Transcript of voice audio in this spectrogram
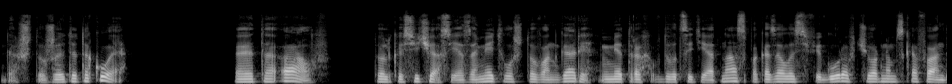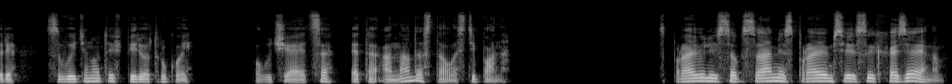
Да что же это такое? Это Алф. Только сейчас я заметил, что в ангаре, метрах в двадцати от нас, показалась фигура в черном скафандре с вытянутой вперед рукой. Получается, это она достала Степана? Справились с псами, справимся и с их хозяином.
